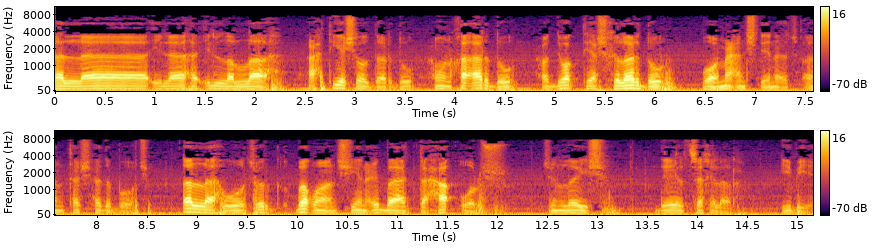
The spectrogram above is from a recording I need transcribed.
أن لا إله إلا الله. أحتيشل دردو حون خأردو حد وقت يشخلردو بو معنش دينا أن تشهد بوش الله هو ترك بقوان شين عباد تحقولش جن ليش ديل تسخلر يبيه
